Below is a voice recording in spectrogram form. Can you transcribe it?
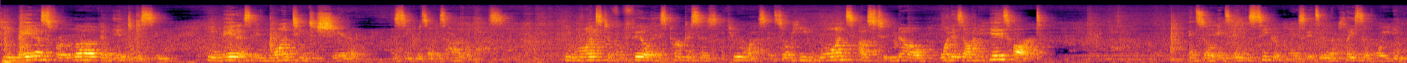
He made us for love and intimacy. He made us in wanting to share the secrets of His heart with us. He wants to fulfill His purposes through us. And so He wants us to know what is on His heart. And so it's in the secret place, it's in the place of waiting.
